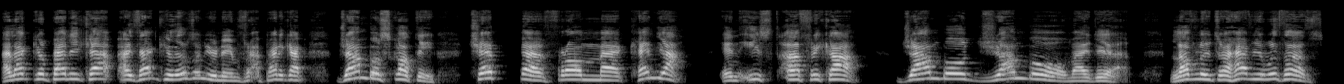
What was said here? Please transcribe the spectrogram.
I like your paddy cap. I thank you. There's a new name for a paddy cap. Jambo Scotty. Chip uh, from uh, Kenya in East Africa. Jambo Jambo, my dear. Lovely to have you with us.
